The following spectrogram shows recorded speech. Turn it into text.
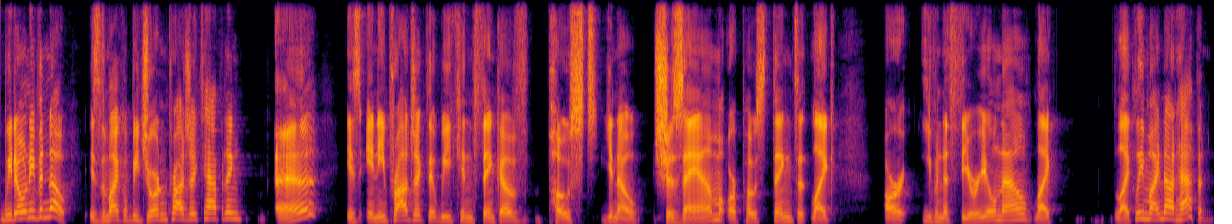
we don't even know. Is the Michael B. Jordan project happening? Eh? Is any project that we can think of post, you know, Shazam or post things that like are even ethereal now? Like, likely might not happen.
